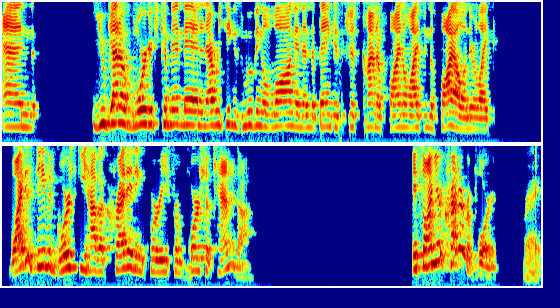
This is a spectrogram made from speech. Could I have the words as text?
and you get a mortgage commitment and everything is moving along and then the bank is just kind of finalizing the file and they're like why does david gorski have a credit inquiry from porsche of canada it's on your credit report Right.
